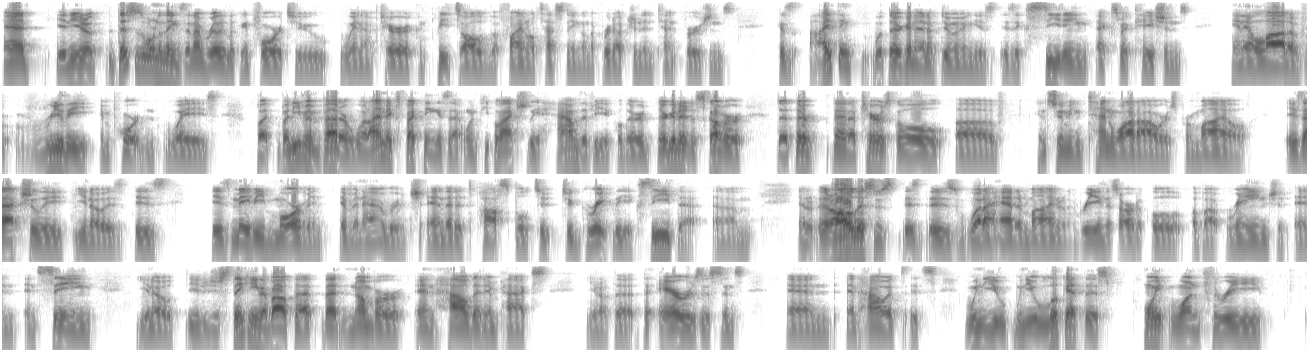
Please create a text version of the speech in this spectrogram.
And and you know this is one of the things that I'm really looking forward to when Aptera completes all of the final testing on the production intent versions because I think what they're going to end up doing is is exceeding expectations in a lot of really important ways. But but even better, what I'm expecting is that when people actually have the vehicle, they're they're going to discover that their that Aptera's goal of consuming 10 watt hours per mile is actually, you know, is is is maybe more of an of an average, and that it's possible to to greatly exceed that. Um, and, and all this is, is is what I had in mind when I'm reading this article about range and and, and seeing, you know, just thinking about that that number and how that impacts, you know, the the air resistance and and how it's it's when you when you look at this 0.13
